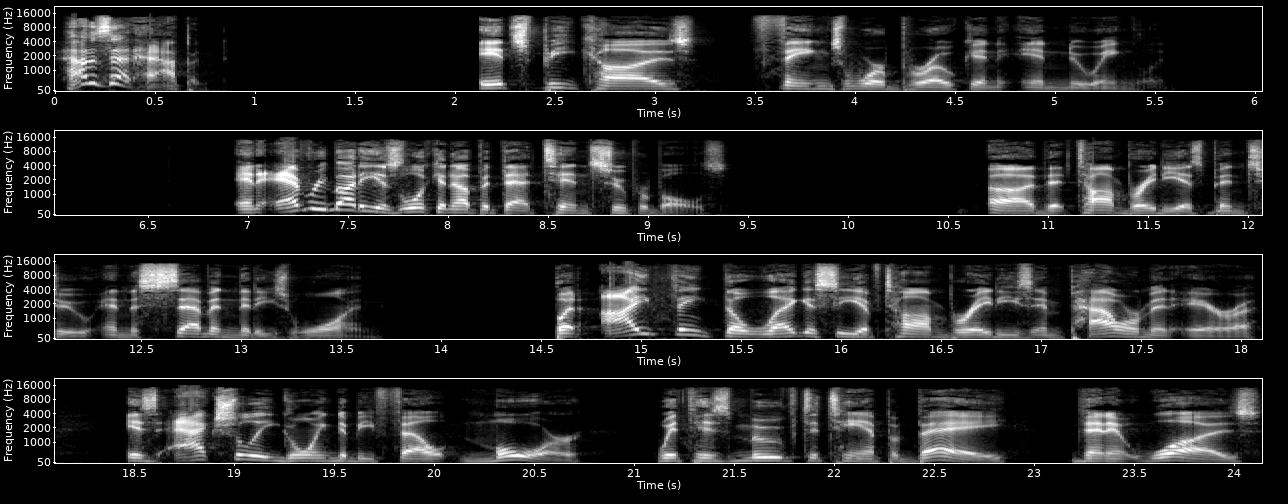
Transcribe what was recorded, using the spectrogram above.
How does that happen? It's because things were broken in New England. And everybody is looking up at that 10 Super Bowls uh, that Tom Brady has been to and the seven that he's won. But I think the legacy of Tom Brady's empowerment era is actually going to be felt more with his move to Tampa Bay than it was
